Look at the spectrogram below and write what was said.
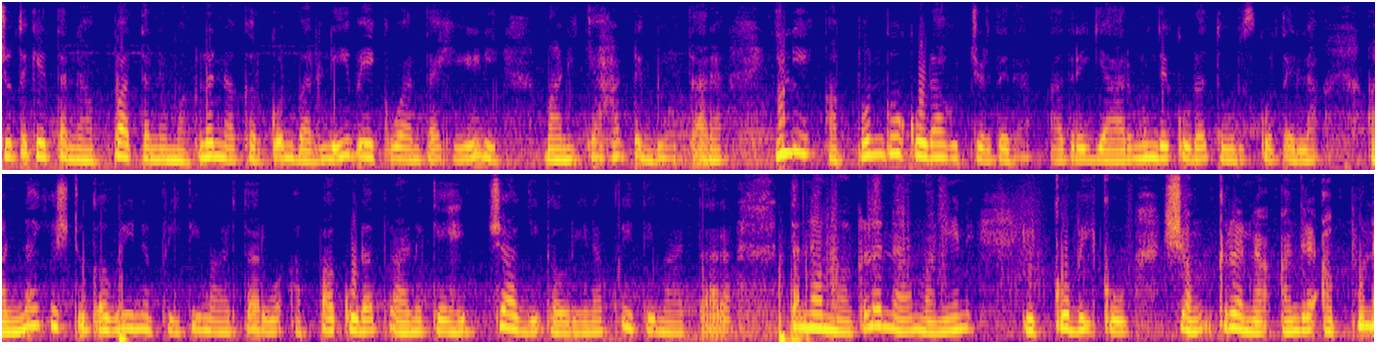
ಜೊತೆಗೆ ತನ್ನ ಅಪ್ಪ ತನ್ನ ಮಗಳನ್ನು ಕರ್ಕೊಂಡು ಬರಲೇಬೇಕು ಅಂತ ಹೇಳಿ ಮಾಣಿಕ್ಯ ಹಟ್ಟಿಗೆ ಬೀಳ್ತಾರೆ. ಇಲ್ಲಿ ಅಪ್ಪನಿಗೂ ಕೂಡ ಹುಚ್ಚಿರ್ತದೆ ಆದರೆ ಯಾರ ಮುಂದೆ ಕೂಡ ತೋರಿಸ್ಕೋತಾ ಇಲ್ಲ. ಅಣ್ಣ ಎಷ್ಟು ಗೌರಿನ ಪ್ರೀತಿ ಮಾಡ್ತಾರೋ ಅಪ್ಪ ಕೂಡ ಪ್ರಾಣಕ್ಕೆ ಹೆಚ್ಚಾಗಿ ಗೌರಿನ ಪ್ರೀತಿ ಮಾಡ್ತಾರೆ. ತನ್ನ ಮಗಳನ್ನ ಮನೆಯೇ ಇಟ್ಕೋಬೇಕು. ಶಂಕರನ ಅಂದರೆ ಅಪ್ಪನ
